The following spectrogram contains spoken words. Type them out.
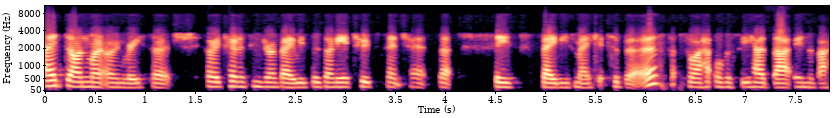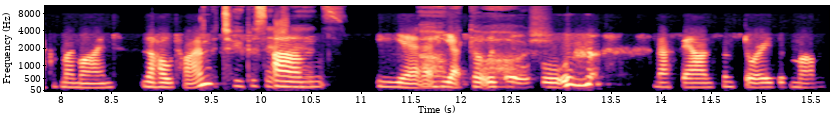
I had done my own research. So, Turner syndrome babies, there's only a 2% chance that these babies make it to birth. So, I obviously had that in the back of my mind the whole time. Two percent um. Yeah, oh yeah. So it was awful. and I found some stories of mums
